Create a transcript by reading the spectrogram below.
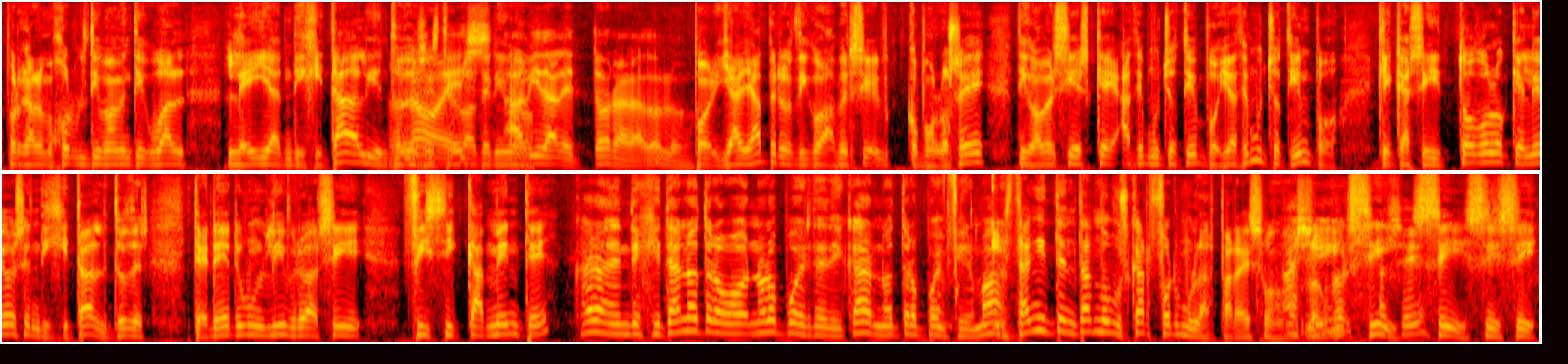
porque a lo mejor últimamente igual leía en digital y entonces No, este lo ha tenido. ávida lectora la Dolo. Pues ya, ya, pero digo, a ver si, como lo sé, digo, a ver si es que hace mucho tiempo, y hace mucho tiempo, que casi todo lo que leo es en digital. Entonces, tener un libro así físicamente. Claro, en digital no, te lo, no lo puedes dedicar, no te lo pueden firmar. Están intentando buscar fórmulas para eso. ¿Ah, sí? Lo- sí, ¿Ah, sí? sí, sí, sí.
